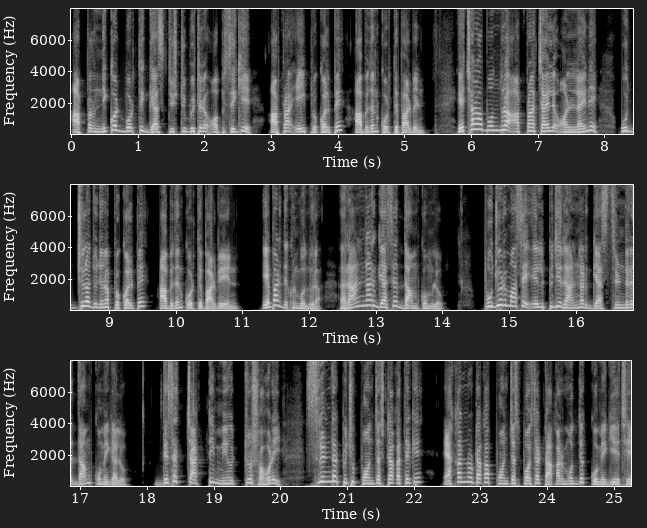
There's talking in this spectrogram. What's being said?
আপনার নিকটবর্তী গ্যাস ডিস্ট্রিবিউটরের অফিসে গিয়ে আপনারা এই প্রকল্পে আবেদন করতে পারবেন। এছাড়াও বন্ধুরা, আপনারা চাইলে অনলাইনে উজ্জ্বলা যোজনা প্রকল্পে আবেদন করতে পারবেন। এবার দেখুন বন্ধুরা, রান্নার গ্যাসের দাম কমল। পুজোর মাসে এলপিজি রান্নার গ্যাস সিলিন্ডারের দাম কমে গেল। দেশের চারটি মেট্রো শহরেই সিলিন্ডার পিছু পঞ্চাশ টাকা থেকে একান্ন টাকা পঞ্চাশ পয়সা টাকার মধ্যে কমে গিয়েছে।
